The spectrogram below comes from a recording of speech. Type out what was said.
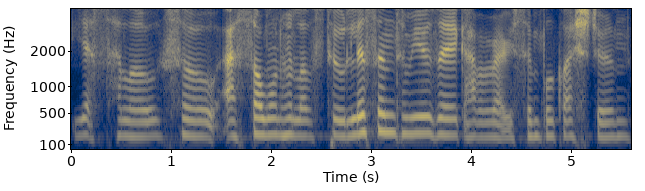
Yes, hello. So, as someone who loves to listen to music, I have a very simple question.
